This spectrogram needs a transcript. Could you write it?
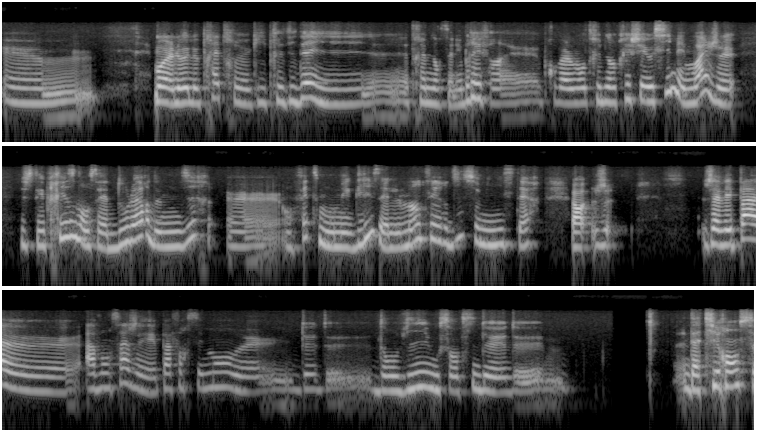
le, prêtre qui présidait, il a très bien célébré, probablement très bien prêché aussi, mais moi, j'étais prise dans cette douleur de me dire, euh, en fait, mon Église, elle m'interdit ce ministère. Alors, j'avais pas, euh, avant ça, j'avais pas forcément euh, d'envie ou senti de, d'attirance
